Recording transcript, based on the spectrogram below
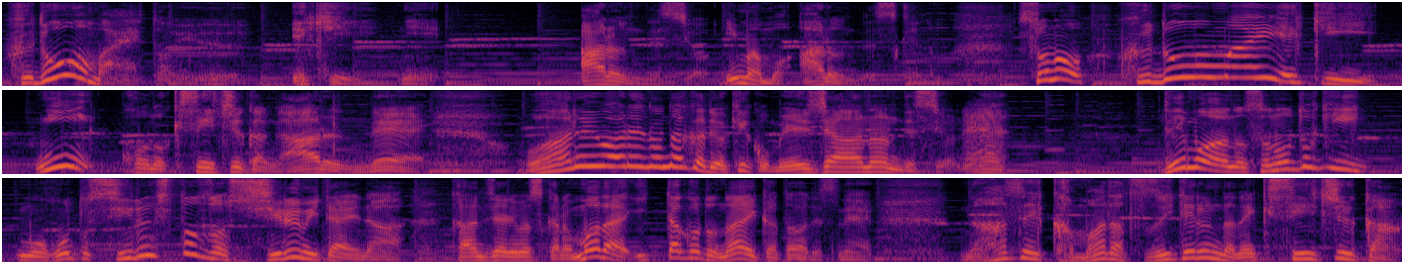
不動前という駅にあるんですよ。今もあるんですけども。その不動前駅にこの寄生虫館があるんで我々の中では結構メジャーなんですよね。でもあのその時もうほんと知る人ぞ知るみたいな感じありますからまだ行ったことない方はですねなぜかまだ続いてるんだね寄生虫館。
